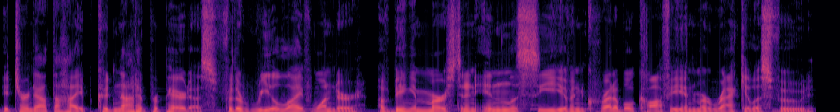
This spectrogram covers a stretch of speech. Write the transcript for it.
It turned out the hype could not have prepared us for the real life wonder of being immersed in an endless sea of incredible coffee and miraculous food.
